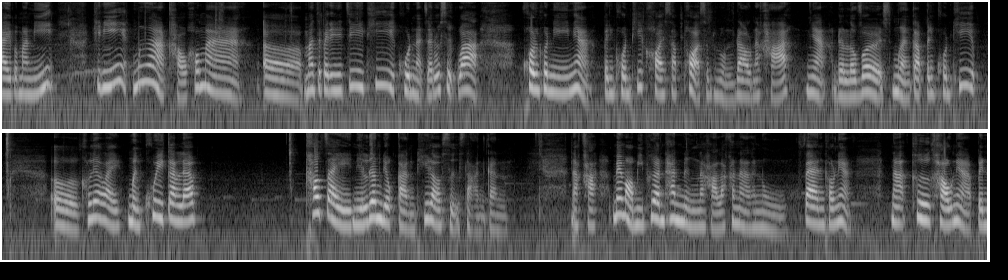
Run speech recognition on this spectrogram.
ด ๆ ประมาณนี้ ทีนี้เมื่อเขาเข้ามาเอ่อมันจะเป็น energy ที่คุณอาจจะรู้สึกว่าคนคนนี้เนี่ยเป็นคนที่คอยซัพพอร์ตสนับสนุนเรานะคะเนี่ย the lovers เหมือนกับเป็นคนที่เออเขาเรียกอะไรเหมือนคุยกันแล้ว เข้าใจในเรื่องเดียวกันที่เราสื่อสารกัน นะคะแม่หมอมีเพื่อนท่านหนึ่งนะคะลัคนาธนู แฟนเขาเนี่ยนะคือเขาเนี่ยเป็น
